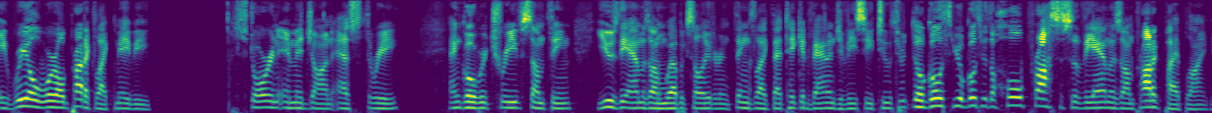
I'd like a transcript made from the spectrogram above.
a real world product like maybe store an image on S3 and go retrieve something, use the Amazon Web Accelerator and things like that, take advantage of EC2. They'll go through, you'll go through the whole process of the Amazon product pipeline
